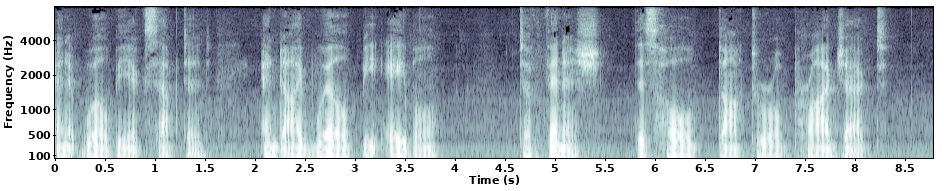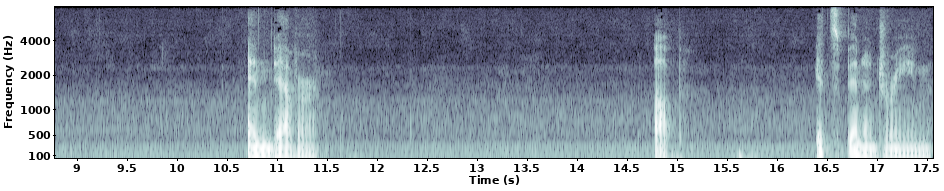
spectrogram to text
and it will be accepted and I will be able to finish this whole doctoral project endeavor up. It's been a dream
